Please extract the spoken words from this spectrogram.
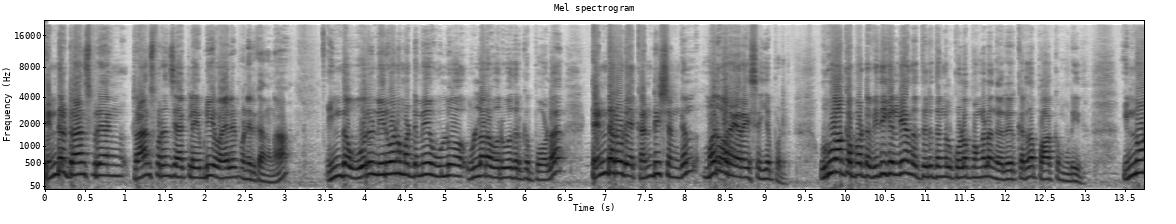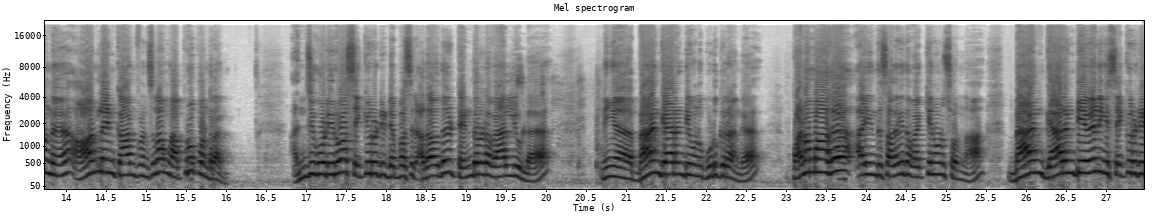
டெண்டர் டிரான்ஸ்பரன் டிரான்ஸ்பரன்சி ஆக்டில் எப்படி வயலேட் பண்ணியிருக்காங்கன்னா இந்த ஒரு நிறுவனம் மட்டுமே உள்ள உள்ளர வருவதற்கு போல டெண்டருடைய கண்டிஷன்கள் மறுவரையறை செய்யப்படுது. உருவாக்கப்பட்ட விதிகள்லேயே அந்த திருத்தங்கள் குழப்பங்கள் அங்கே இருக்கிறத பார்க்க முடியுது. இன்னொன்று ஆன்லைன் கான்ஃபரன்ஸில் அவங்க அப்ரூவ் பண்ணுறாங்க அஞ்சு கோடி ரூபா செக்யூரிட்டி டெபாசிட் அதாவது டெண்டரோட வேல்யூவில் நீங்கள் பேங்க் கேரண்டி ஒன்று கொடுக்குறாங்க. பணமாக ஐந்து சதவீதம் வைக்கணும்னு சொன்னால் பேங்க் கேரண்டியவே நீங்கள் செக்யூரிட்டி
